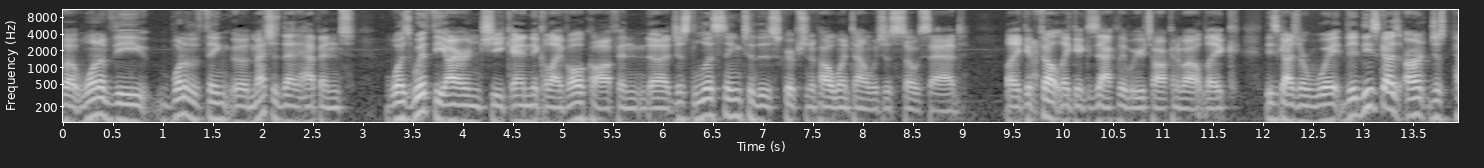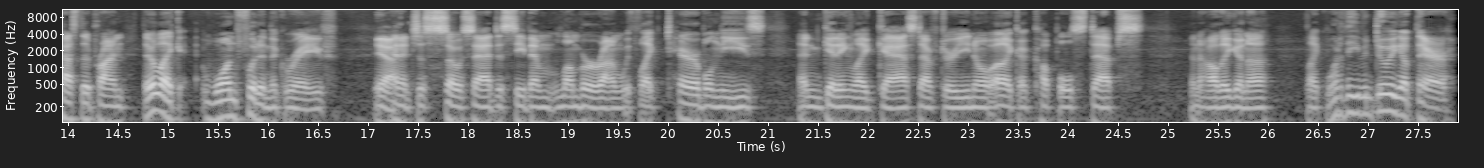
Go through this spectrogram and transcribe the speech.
But one of the one of the thing uh, matches that happened was with the Iron Sheik and Nikolai Volkoff, and uh, just listening to the description of how it went down was just so sad. Like it felt like exactly what you're talking about. Like these guys are way. th- These guys aren't just past their prime. They're like one foot in the grave. Yeah. And it's just so sad to see them lumber around with like terrible knees and getting like gassed after you know like a couple steps. And how they gonna like? What are they even doing up there?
